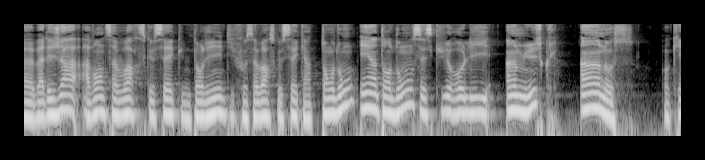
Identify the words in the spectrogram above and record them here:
Euh, Bah déjà, avant de savoir ce que c'est qu'une tendinite, il faut savoir ce que c'est qu'un tendon. Et un tendon, c'est ce qui relie un muscle à un os. Ok,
